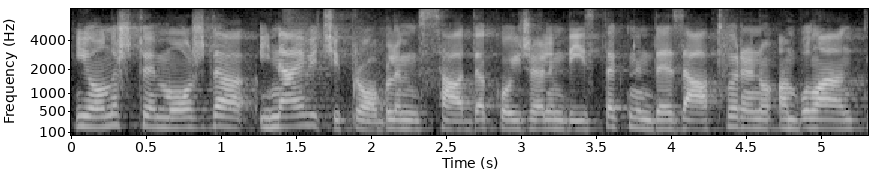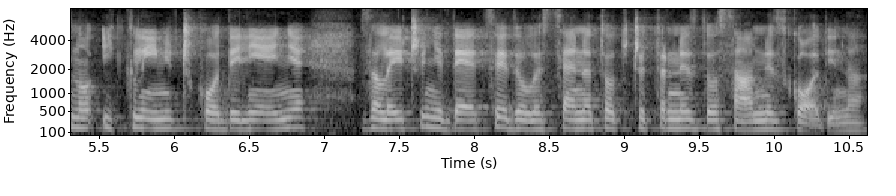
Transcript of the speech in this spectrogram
i ono što je možda i najveći problem sada koji želim da istaknem da je zatvoreno ambulantno i kliničko odeljenje za lečenje dece i adolescenata od 14 do 18 godina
